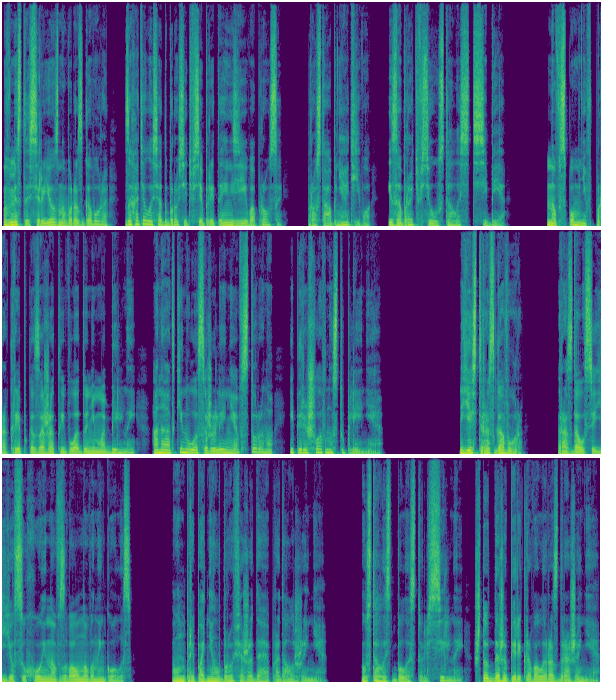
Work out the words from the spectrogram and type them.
Вместо серьезного разговора захотелось отбросить все претензии и вопросы, просто обнять его и забрать всю усталость себе. Но, вспомнив про крепко зажатый в ладони мобильный, она откинула сожаление в сторону и перешла в наступление. «Есть разговор», — раздался ее сухой, но взволнованный голос. Он приподнял бровь, ожидая продолжения. Усталость была столь сильной, что даже перекрывала раздражение.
